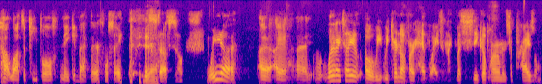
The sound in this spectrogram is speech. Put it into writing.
caught lots of people naked back there. We'll say Yeah. and stuff. So we. Uh, I, I, I, what did I tell you? Oh, we, we turned off our headlights. I'm like, let's sneak up on them and surprise them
